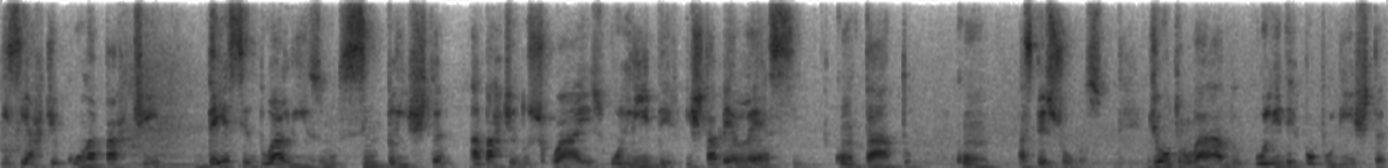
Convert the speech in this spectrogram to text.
e se articula a partir desse dualismo simplista, a partir dos quais o líder estabelece contato com as pessoas. De outro lado, o líder populista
